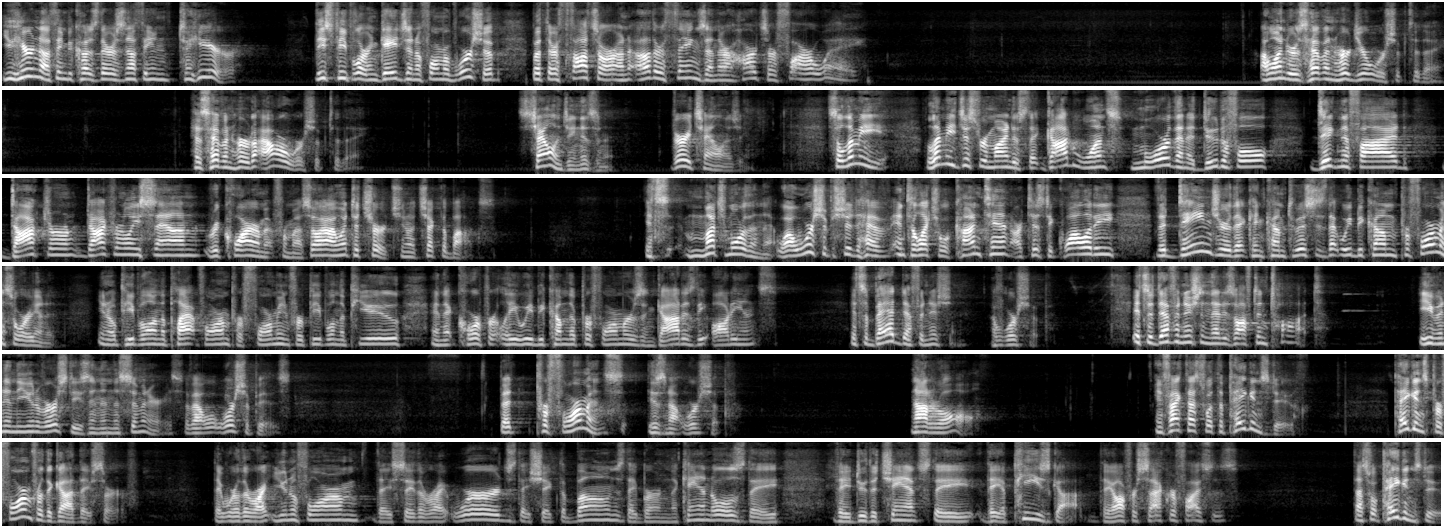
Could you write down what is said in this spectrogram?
You hear nothing because there is nothing to hear. These people are engaged in a form of worship, but their thoughts are on other things and their hearts are far away. I wonder has heaven heard your worship today? Has heaven heard our worship today? It's challenging, isn't it? Very challenging. So let me let me just remind us that God wants more than a dutiful, dignified, doctrin- doctrinally sound requirement from us. So I went to church, you know, check the box. It's much more than that. While worship should have intellectual content, artistic quality, the danger that can come to us is that we become performance oriented. You know, people on the platform performing for people in the pew, and that corporately we become the performers and God is the audience. It's a bad definition of worship. It's a definition that is often taught, even in the universities and in the seminaries, about what worship is. But performance is not worship. Not at all. In fact, that's what the pagans do. Pagans perform for the God they serve. They wear the right uniform, they say the right words, they shake the bones, they burn the candles, they, they do the chants, they, they appease God, they offer sacrifices. That's what pagans do.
